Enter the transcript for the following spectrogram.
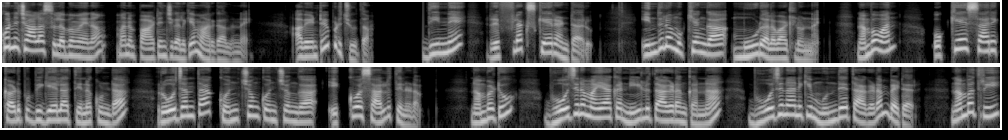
కొన్ని చాలా సులభమైన మనం పాటించగలిగే మార్గాలున్నాయి. అవేంటో ఇప్పుడు చూద్దాం. దీన్నే రిఫ్లెక్స్ కేర్ అంటారు. ఇందులో ముఖ్యంగా మూడు అలవాట్లున్నాయి. నంబర్ వన్ ఒకేసారి కడుపు బిగేలా తినకుండా రోజంతా కొంచెం కొంచెంగా ఎక్కువసార్లు తినడం. నంబర్ టూ భోజనమయ్యాక నీళ్ళు తాగడం కన్నా భోజనానికి ముందే తాగడం బెటర్. నంబర్ త్రీ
